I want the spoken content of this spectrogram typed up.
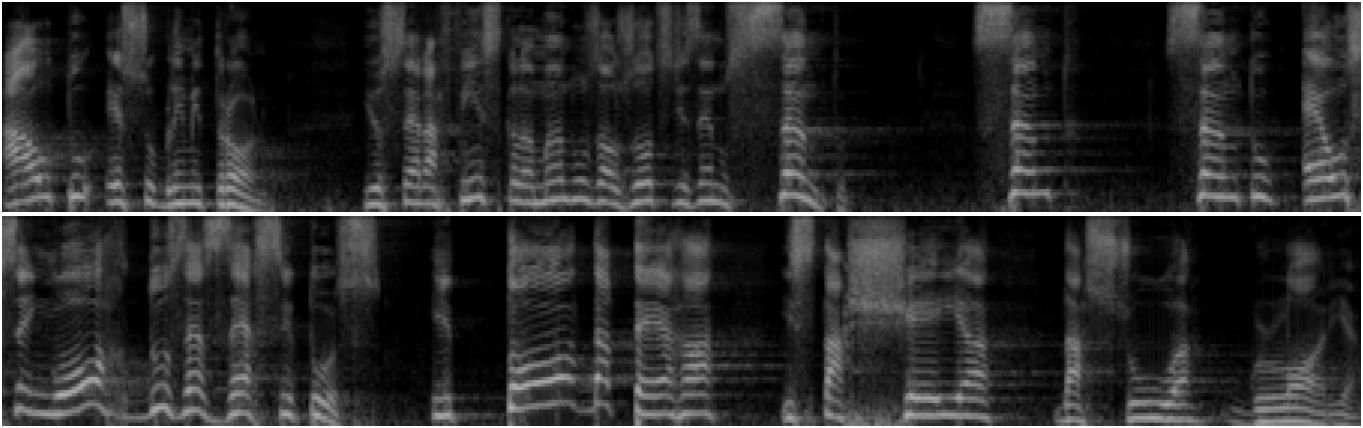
Alto e sublime trono. E os serafins clamando uns aos outros, dizendo: Santo, Santo, Santo é o Senhor dos exércitos, e toda a terra está cheia da sua glória.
